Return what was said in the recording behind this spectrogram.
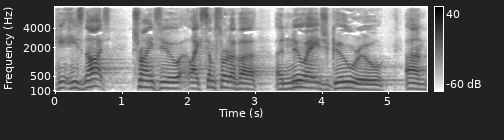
He, he's not trying to like some sort of a, a new age guru um,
